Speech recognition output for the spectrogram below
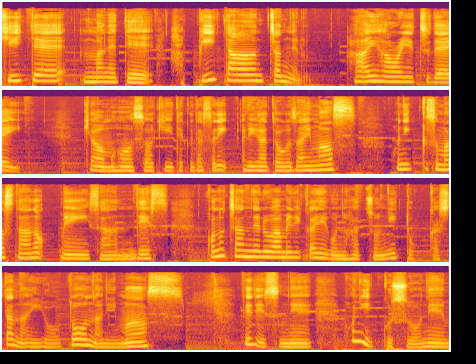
聞いて、真似て、ハッピーターンチャンネル。Hi, how are you today? 今日も放送を聞いてくださりありがとうございます。フォニックスマスターのメイさんです。このチャンネルはアメリカ英語の発音に特化した内容となります。でですね、フォニックスをね、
